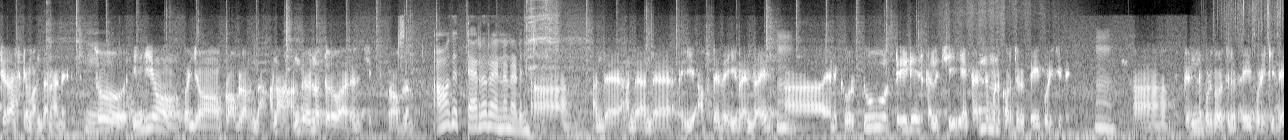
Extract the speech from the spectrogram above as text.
சிராஸ்க்கு வந்தேன் நானு. ஸோ இங்கேயும் கொஞ்சம் ப்ராப்ளம் தான். ஆனா அங்க இன்னும் தெருவா இருந்துச்சு ப்ராப்ளம் ஆக டெரரா என்ன நடந்துச்சு? அந்த அந்த அந்த ஆஃப்டர் த ஈவெண்ட் ரைட் எனக்கு ஒரு டூ த்ரீ டேஸ் கழிச்சு என் கண்ணு முன்னுக்கு ஒருத்தருக்கு பேய் பிடிக்குது. கண்ணு பிடிக்க ஒருத்தருக்கு பேய் பிடிக்குது.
